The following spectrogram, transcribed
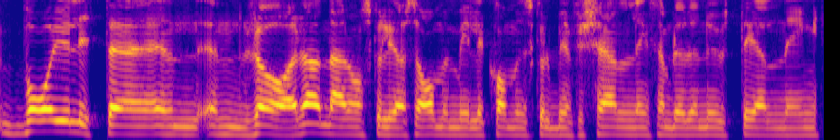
var ju lite en, en röra när de skulle göra sig av med Millicom. Det skulle bli en försäljning, sen blev det en utdelning.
